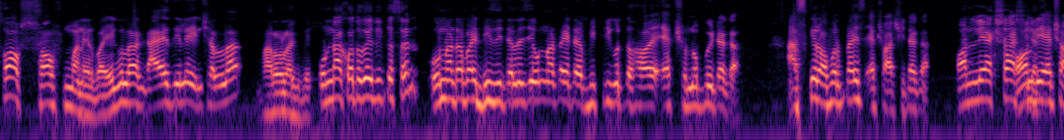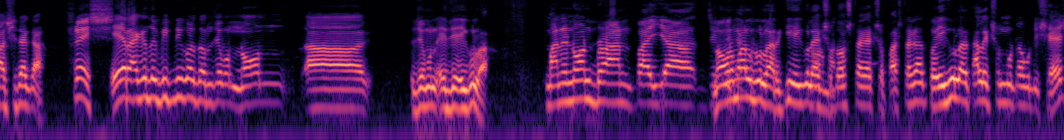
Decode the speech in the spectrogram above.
সফট সফট মানের ভাই। এগুলা গায়ে দিলে ইনশাল্লাহ ভালো লাগবে। ওড়না কত করে দিতেছেন? ওনাটা ভাই ডিজিটালে যে ওনাটা এটা বিক্রি করতে হয় একশো নব্বই টাকা। আজকের অফার প্রাইস একশো আশি টাকা। অনলি 180 অনলি একশো আশি টাকা। ফ্রেশ এর আগে তো বিক্রি করতাম যেমন নন যেমন এই যে এইগুলা মানে নন ব্র্যান্ড বা ইয়া নর্মালগুলো আর কি এগুলো একশো দশ টাকা একশো পাঁচ টাকা তো এইগুলার কালেকশন মোটামুটি শেষ।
